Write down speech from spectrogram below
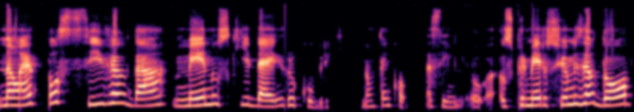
não é possível dar menos que 10 pro Kubrick. Não tem como. Assim, os primeiros filmes eu dou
